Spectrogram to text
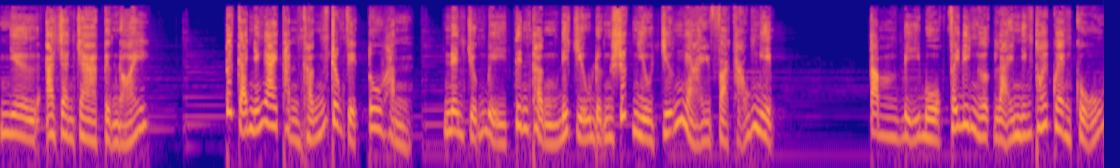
Như Ajahn từng nói, tất cả những ai thành khẩn trong việc tu hành nên chuẩn bị tinh thần để chịu đựng rất nhiều chướng ngại và khảo nghiệm tâm bị buộc phải đi ngược lại những thói quen cũ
